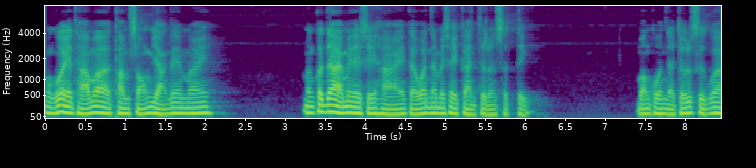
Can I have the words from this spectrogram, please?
บางคนจะถามว่าทำสองอย่างได้ไหม มันก็ได้ไม่ได้เสียหาย แต่ว่านั่นไม่ใช่การเจริญสติ บางคนอาจจะรู้สึกว่า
